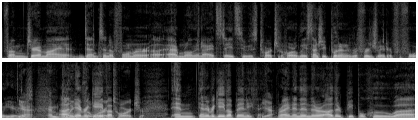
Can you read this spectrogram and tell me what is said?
from Jeremiah Denton, a former uh, admiral in the United States who was tortured horribly, essentially put in a refrigerator for four years. Yeah, and uh, never gave up torture, and never gave up anything. Yeah. right. And then there are other people who. Uh,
